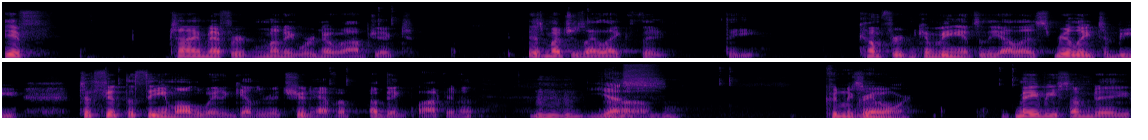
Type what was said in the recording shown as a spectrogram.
if time, effort, and money were no object, as much as I like the the comfort and convenience of the LS, really to be to fit the theme all the way together, it should have a, a big block in it. Mm-hmm. Yes. Um, Couldn't agree so- more. maybe someday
